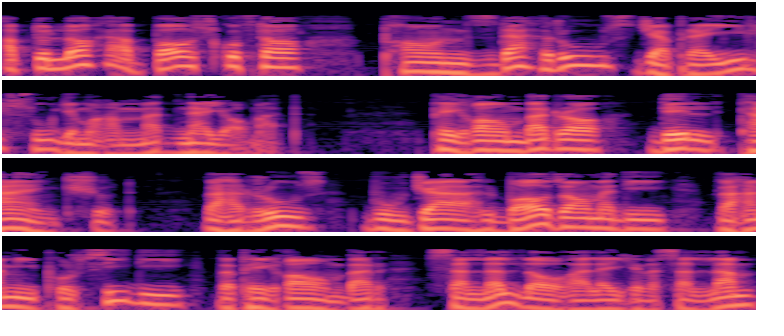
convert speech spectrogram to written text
عبدالله عباس گفتا پانزده روز جبرئیل سوی محمد نیامد. پیغامبر را دل تنگ شد. و هر روز بوجهل باز آمدی و همی پرسیدی و پیغامبر صلی الله علیه و سلم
